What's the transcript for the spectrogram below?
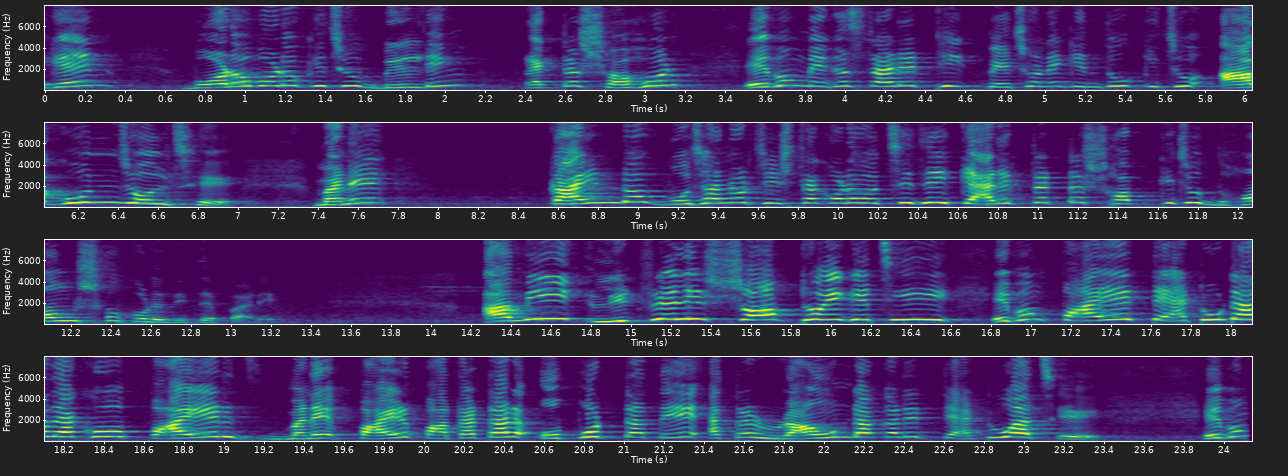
এগেন বড় বড় কিছু বিল্ডিং একটা শহর এবং মেগাস্টারের ঠিক পেছনে কিন্তু কিছু আগুন জ্বলছে। মানে কাইন্ড অফ বোঝানোর চেষ্টা করা হচ্ছে যে এই ক্যারেক্টারটা সব কিছু ধ্বংস করে দিতে পারে। আমি লিটারালি শকড হয়ে গেছি এবং পায়ের ট্যাটুটা দেখো, পায়ের মানে পায়ের পাতাটার ওপরটাতে একটা রাউন্ড আকারের ট্যাটু আছে। এবং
